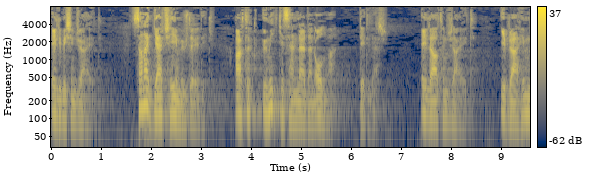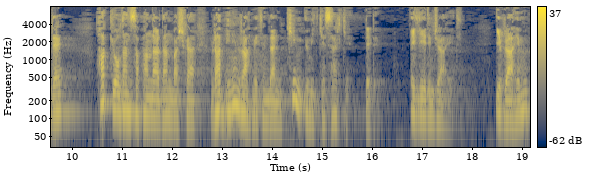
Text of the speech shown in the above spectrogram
55. Ayet Sana gerçeği müjdeledik. Artık ümit kesenlerden olma dediler. 56. Ayet İbrahim de hak yoldan sapanlardan başka Rabbinin rahmetinden kim ümit keser ki? dedi. 57. Ayet İbrahim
